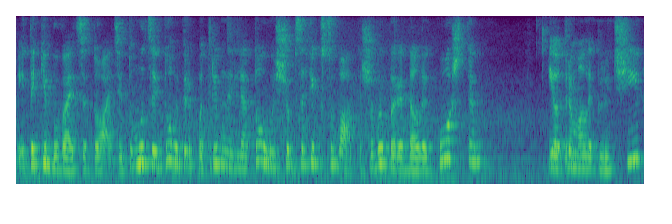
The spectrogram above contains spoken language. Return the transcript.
І такі бувають ситуації. Тому цей договір потрібний для того, щоб зафіксувати, що ви передали кошти і отримали ключі,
